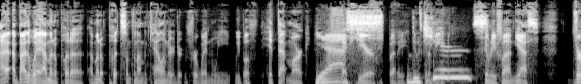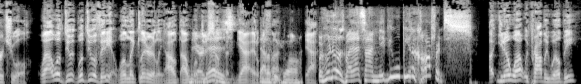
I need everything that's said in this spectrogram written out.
I, by the way, I'm gonna put a I'm gonna put something on the calendar to, for when we we both hit that mark. Yes. next year, buddy. Do it's gonna cheers. be it's gonna be fun. Yes, virtual. Well, we'll do we'll do a video. We'll like literally. I'll I'll we'll do it something. Yeah, it'll That'll be fun. be cool. Yeah. But who knows? By that time, maybe we'll be in a conference. Uh, you know what? We probably will be.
